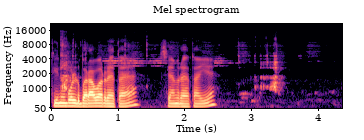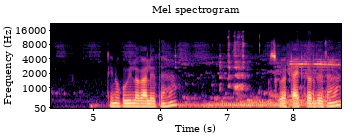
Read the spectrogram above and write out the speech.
तीनों बोल्ट बराबर रहता है, सेम रहता है ये। तीनों को भी लगा लेते हैं, उसके बाद टाइट कर देते हैं।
